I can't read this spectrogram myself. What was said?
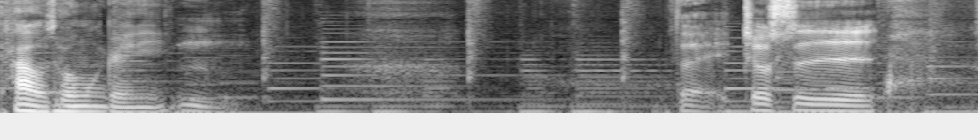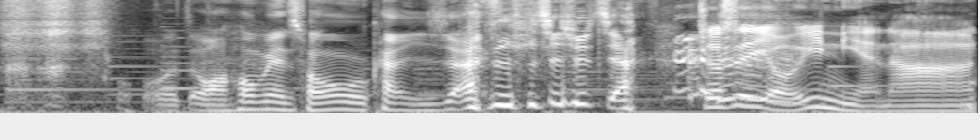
他有托梦给你，嗯，对，就是 我往后面窗户看一下，你继续讲。就是有一年啊，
